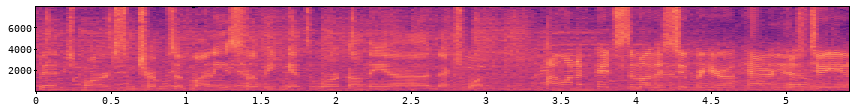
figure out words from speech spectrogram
benchmarks in terms of money, so that we can get to work on the uh, next one. I want to pitch some other superhero characters to you.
